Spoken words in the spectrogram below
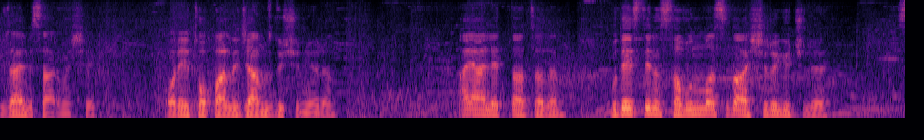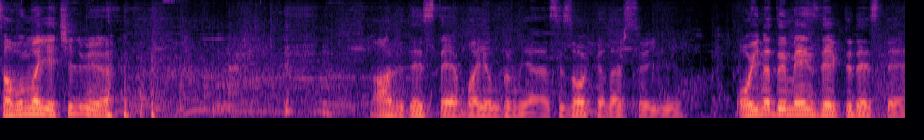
Güzel bir sarmaşık. Orayı toparlayacağımızı düşünüyorum. Hayalet de atalım. Bu destenin savunması da aşırı güçlü. Savunma geçilmiyor. Abi desteğe bayıldım ya. Size o kadar söyleyeyim. Oynadığım en zevkli deste.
